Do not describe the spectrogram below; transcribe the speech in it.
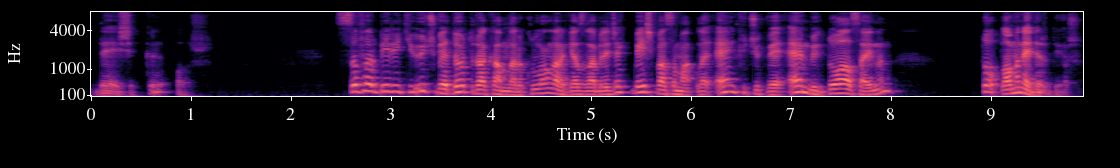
D şıkkı olur. 0, 1, 2, 3 ve 4 rakamları kullanılarak yazılabilecek 5 basamaklı en küçük ve en büyük doğal sayının toplamı nedir diyor.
